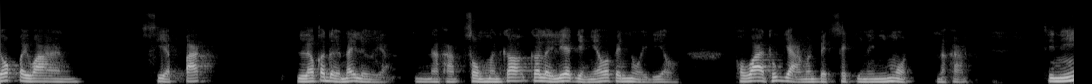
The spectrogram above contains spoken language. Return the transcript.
ยกไปวางเสียบปลั๊กแล้วก็เดินได้เลยอะนะครับทรงมันก็ก็เลยเรียกอย่างเงี้ยว่าเป็นหน่วยเดียว เพราะว่าทุกอย่างมันเบ็ดเสร็จอยู่ในนี้หมดนะครับ ทีนี้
